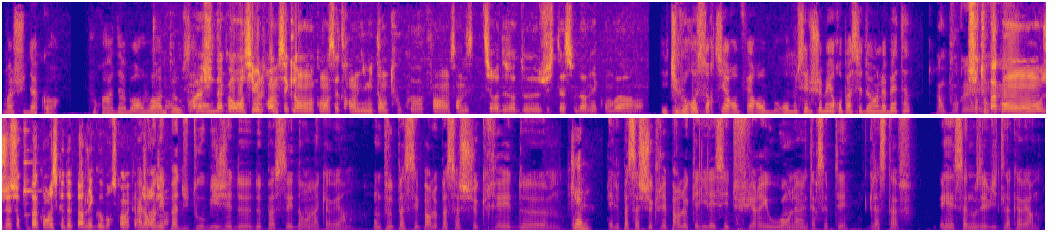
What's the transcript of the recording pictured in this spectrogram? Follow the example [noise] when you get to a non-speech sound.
Moi, je suis d'accord. On pourra d'abord voir un peu où ça Ouais, je suis d'accord aussi, mais le problème c'est que là on commence à être en limite en tout, quoi. Enfin, on s'en est tiré déjà de justesse au dernier combat. Et tu veux ressortir, refaire, rebousser le chemin et repasser devant la bête On pourrait... Surtout pas qu'on, je surtout pas qu'on risque de perdre les gobours qu'on a capturés. Alors on n'est pas du tout obligé de, de passer dans la caverne. On peut passer par le passage secret de... Quel? Et le passage secret par lequel il a essayé de fuir et où on l'a intercepté, Glastaff. Et ça nous évite la caverne.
